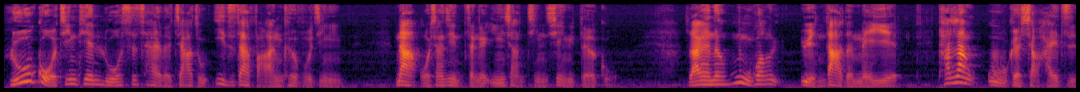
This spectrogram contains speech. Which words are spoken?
如果今天罗斯柴尔德家族一直在法兰克福经营，那我相信整个影响仅限于德国。然而呢，目光远大的梅耶，他让五个小孩子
